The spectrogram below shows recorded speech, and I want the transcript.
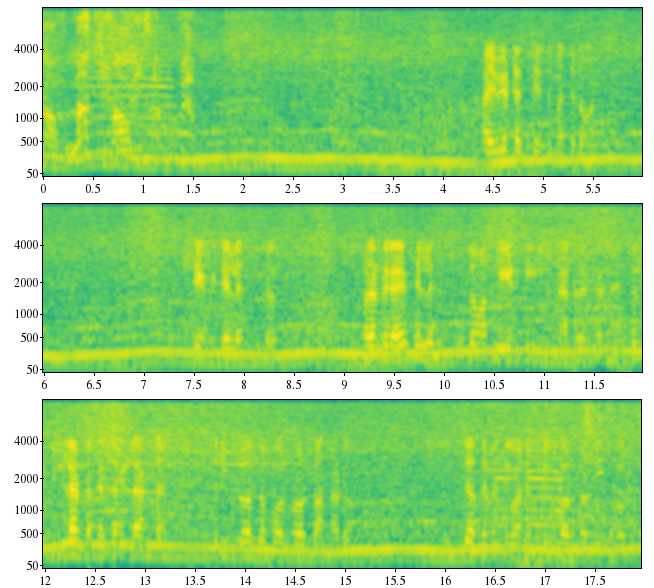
got off lucky, homie. Highway touch అయింది మధ్యలో మనకి సేమ్ ఇటేలే పదండి గైస్ వెళ్ళేసి చూద్దాం అసలు ఏంటి ఇల్లు మ్యాటర్ ఏంటని యాక్చువల్లీ విల్లా అంట పెద్ద విల్లా అంట. త్రీ ఫ్లోర్స్ ఫోర్ ఫ్లోర్స్ అన్నాడు. చూస్తే అర్థమైంది కానీ త్రీ ఫ్లోర్స్ టూ ఫ్లోర్స్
